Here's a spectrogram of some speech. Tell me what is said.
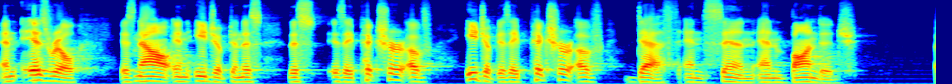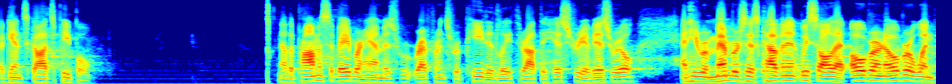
And Israel is now in Egypt. And this, this is a picture of Egypt, is a picture of death and sin and bondage against God's people. Now, the promise of Abraham is referenced repeatedly throughout the history of Israel, and he remembers his covenant. We saw that over and over when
